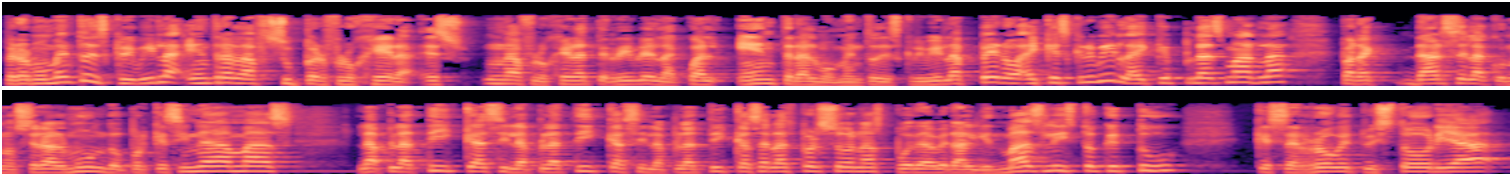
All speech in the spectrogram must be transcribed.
Pero al momento de escribirla entra la super flojera. Es una flojera terrible la cual entra al momento de escribirla, pero hay que escribirla, hay que plasmarla para dársela a conocer al mundo, porque si nada más la platicas y la platicas y la platicas a las personas, puede haber alguien más listo que tú que se robe tu historia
